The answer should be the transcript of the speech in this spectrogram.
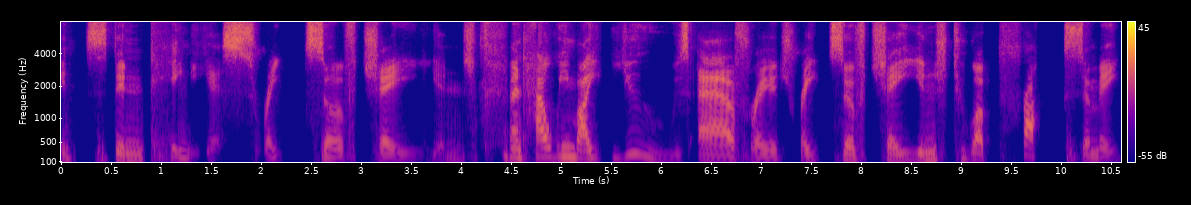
instantaneous rate of change and how we might use average rates of change to approximate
